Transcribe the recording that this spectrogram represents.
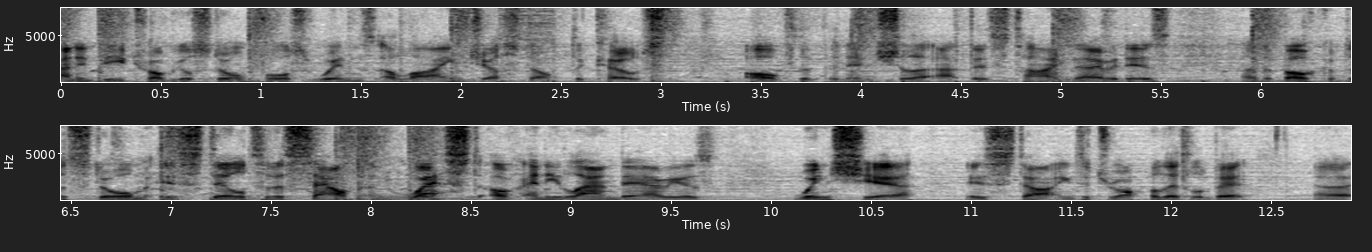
and indeed tropical storm force winds are lying just off the coast of the peninsula at this time. There it is. Uh, the bulk of the storm is still to the south and west of any land areas. Wind shear is starting to drop a little bit, uh,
